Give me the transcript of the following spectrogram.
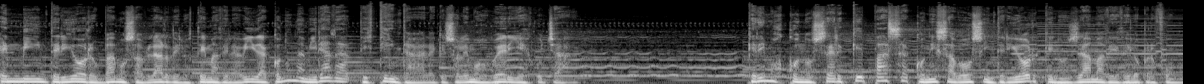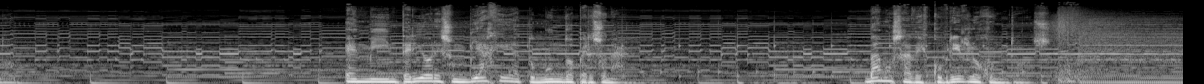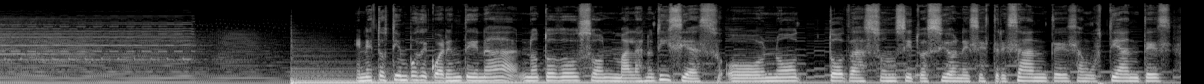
En mi interior vamos a hablar de los temas de la vida con una mirada distinta a la que solemos ver y escuchar. Queremos conocer qué pasa con esa voz interior que nos llama desde lo profundo. En mi interior es un viaje a tu mundo personal. Vamos a descubrirlo juntos. En estos tiempos de cuarentena no todos son malas noticias o no todas son situaciones estresantes, angustiantes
